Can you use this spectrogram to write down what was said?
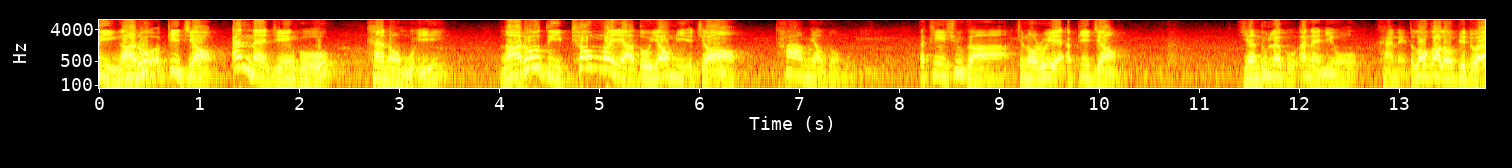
သည်ငါတို့အပြစ်ကြောင့်အနံ့ခြင်းကိုခံတော်မူ၏ငါတို့သည် ဖြောင့်မတ်ရာသို့ရောက်မည့်အကြောင်းထမြောက်တော်မူ၏သခင်ယေရှုကကျွန်တော်တို့ရဲ့အပြစ်ကြောင့်ရန်သူလက်ကိုအနံ့ခြင်းကိုခံတယ်တလောကလုံးအပြစ်တွေ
